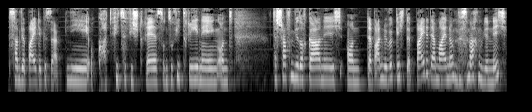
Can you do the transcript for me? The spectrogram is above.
Das haben wir beide gesagt. Nee, oh Gott, viel zu viel Stress und so viel Training und das schaffen wir doch gar nicht. Und da waren wir wirklich beide der Meinung, das machen wir nicht.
